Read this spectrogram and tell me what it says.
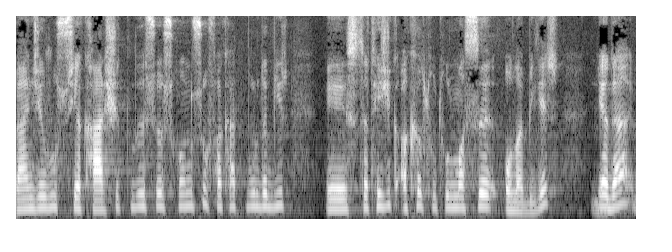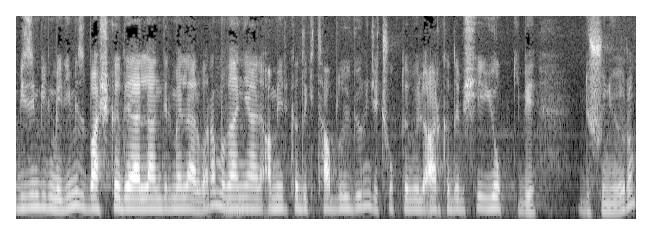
bence Rusya karşıtlığı söz konusu fakat burada bir e, stratejik akıl tutulması olabilir. Ya da bizim bilmediğimiz başka değerlendirmeler var ama ben yani Amerika'daki tabloyu görünce çok da böyle arkada bir şey yok gibi düşünüyorum.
